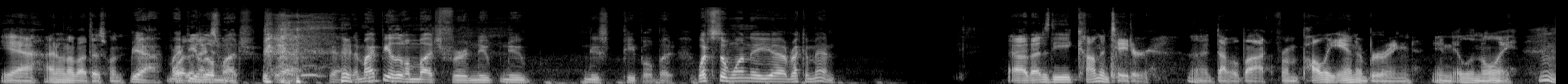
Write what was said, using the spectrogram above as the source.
yeah, I don't know about this one. Yeah, might be a little one. much. Yeah, yeah, that might be a little much for new new new people. But what's the one they uh, recommend? Uh, that is the commentator, uh, Doppelbock from Pollyanna Brewing in Illinois. Hmm.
